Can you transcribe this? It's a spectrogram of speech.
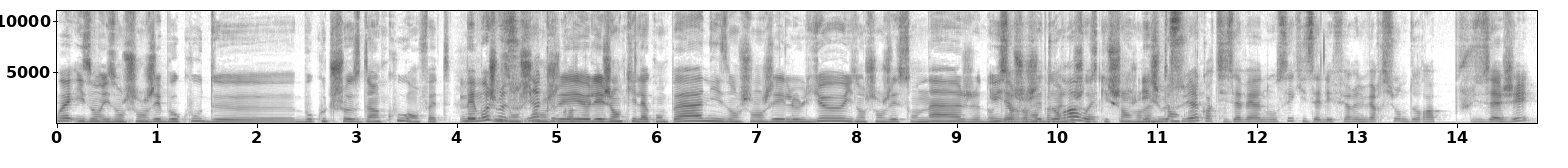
Ouais, ils ont, ils ont changé beaucoup de, beaucoup de choses d'un coup en fait. Mais moi, je ils me ont souviens que changé quand- euh, les gens qui l'accompagnent, ils ont changé le lieu, ils ont changé son âge. Donc Ils il y a ont changé pas mal Dora, de choses ouais. qui changent en Et même je me souviens quoi. quand ils avaient annoncé qu'ils allaient faire une version de Dora plus âgée,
